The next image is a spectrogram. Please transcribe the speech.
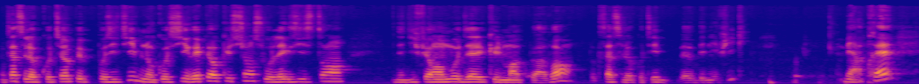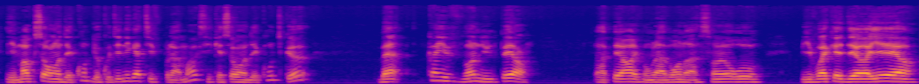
Donc ça, c'est le côté un peu positif. Donc aussi répercussion sur l'existant des différents modèles qu'une marque peut avoir. Donc ça, c'est le côté euh, bénéfique. Mais après, les marques se rendaient compte, le côté négatif pour la marque, c'est qu'elles se rendaient compte que ben, quand ils vendent une paire, la paire, ils vont la vendre à 100 euros, mais ils voient que derrière,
